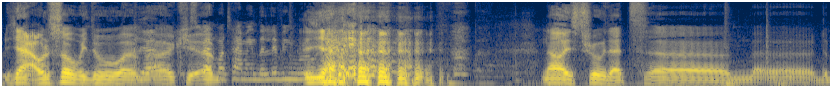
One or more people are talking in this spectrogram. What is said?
yeah. Also, we do. Uh, Yeah. uh, Spend uh, more time in the living room. yeah. no, it's true that uh, uh, the,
